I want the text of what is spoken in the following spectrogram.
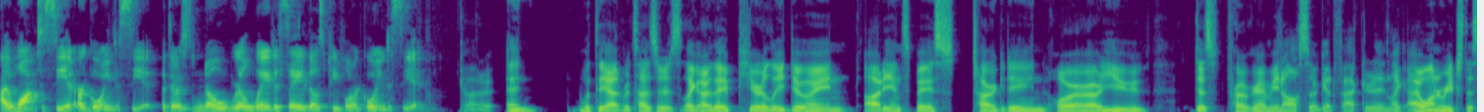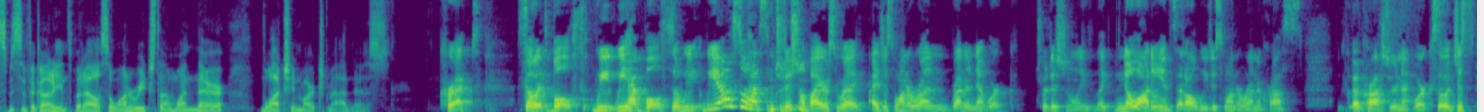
I want to see it are going to see it. But there's no real way to say those people are going to see it. Got it. And with the advertisers, like, are they purely doing audience based targeting or are you does programming also get factored in? Like, I want to reach this specific audience, but I also want to reach them when they're watching March Madness. Correct. So it's both. We we have both. So we we also have some traditional buyers who are like, I just want to run run a network traditionally, like no audience at all. We just want to run across across your network. So it just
